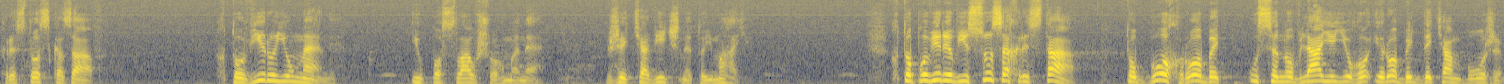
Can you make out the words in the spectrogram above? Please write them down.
Христос сказав, хто вірує в мене і в пославшого мене, життя вічне той має. Хто повірив в Ісуса Христа, то Бог робить, усиновляє Його і робить дитям Божим.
